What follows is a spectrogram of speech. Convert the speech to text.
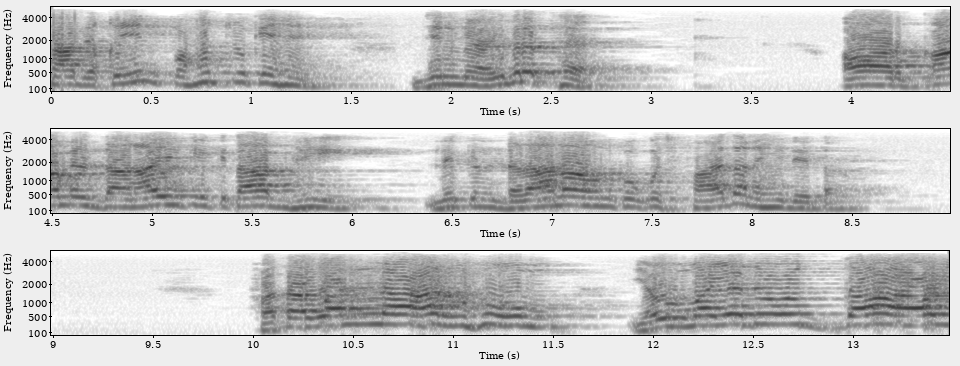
صادقین پہنچ چکے ہیں جن میں عبرت ہے۔ اور کامل دانائی کی کتاب بھی، لیکن ڈرانا ان کو کچھ فائدہ نہیں دیتا۔ فتح يوم يدعو الداعي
